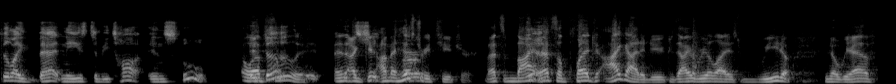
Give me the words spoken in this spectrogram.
feel like that needs to be taught in school Oh, it absolutely. It, and I get, I'm a history teacher. That's my yeah. that's a pledge I got to do because I realize we don't. You know, we have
